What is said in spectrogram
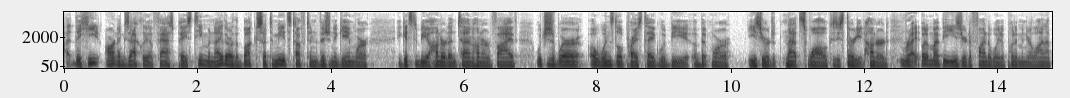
Uh, the Heat aren't exactly a fast-paced team, and neither are the Bucks. So to me, it's tough to envision a game where it gets to be 110, 105, which is where a Winslow price tag would be a bit more easier to not swallow because he's 3,800. Right. But it might be easier to find a way to put him in your lineup.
